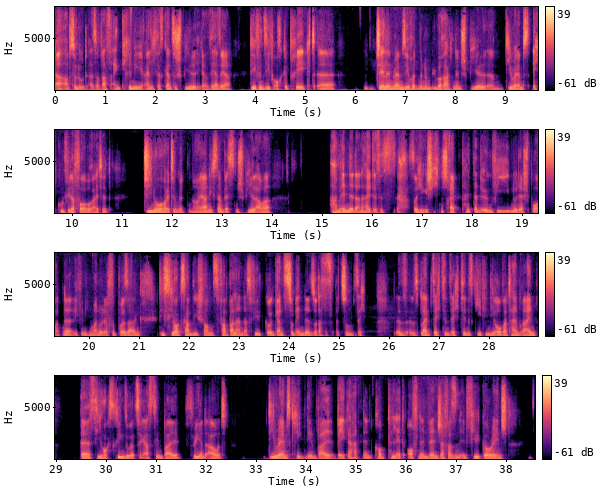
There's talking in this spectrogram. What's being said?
Ja, absolut. Also was ein Krimi, eigentlich das ganze Spiel ja sehr, sehr defensiv auch geprägt. Äh, Jalen Ramsey heute mit einem überragenden Spiel, ähm, die Rams echt gut wieder vorbereitet. Gino heute mit, naja, nicht seinem besten Spiel, aber am Ende dann halt, es ist, solche Geschichten schreibt halt dann irgendwie nur der Sport, ne? Ich will nicht immer nur der Football sagen. Die Seahawks haben die Chance, verballern das Field Goal ganz zum Ende, sodass es zum, es bleibt 16-16, es geht in die Overtime rein. Äh, Seahawks kriegen sogar zuerst den Ball, three and out. Die Rams kriegen den Ball. Baker hat einen komplett offenen Van Jefferson in Field Goal Range,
